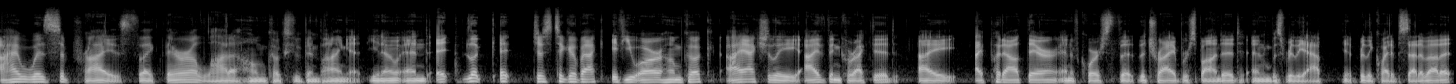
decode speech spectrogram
I was surprised. Like there are a lot of home cooks who've been buying it. You know, and it look it, just to go back. If you are a home cook, I actually I've been corrected. I I put out there, and of course the the tribe responded and was really ap- really quite upset about it.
